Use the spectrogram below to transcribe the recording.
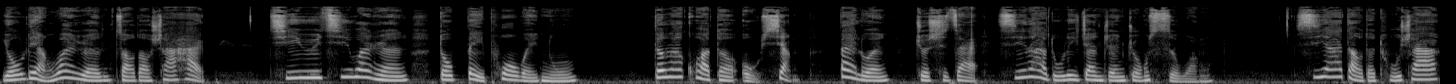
有两万人遭到杀害，其余七万人都被迫为奴。德拉夸的偶像拜伦就是在希腊独立战争中死亡。西阿岛的屠杀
